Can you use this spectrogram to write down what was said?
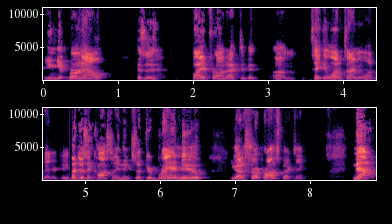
You can get burnout as a byproduct of it um, taking a lot of time and a lot of energy, but doesn't cost anything. So if you're brand new, you got to start prospecting. Now,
